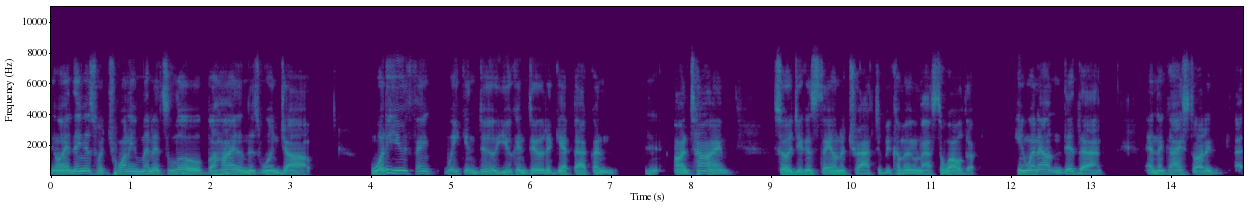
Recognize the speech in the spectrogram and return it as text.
The only thing is we're 20 minutes a little behind on this one job. What do you think we can do, you can do to get back on on time so that you can stay on the track to becoming a master welder? He went out and did that. And the guy started uh,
